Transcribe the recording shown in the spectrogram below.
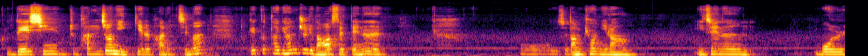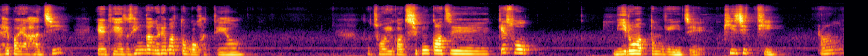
그 내심 좀 반전이 있기를 바랬지만 또 깨끗하게 한 줄이 나왔을 때는 어, 이제 남편이랑 이제는 뭘 해봐야 하지? 에 대해서 생각을 해봤던 것 같아요. 저희가 지금까지 계속 미뤄왔던 게 이제 PGT랑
